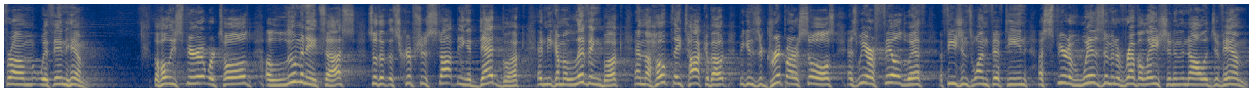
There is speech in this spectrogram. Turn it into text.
from within him. The Holy Spirit, we're told, illuminates us so that the scriptures stop being a dead book and become a living book, and the hope they talk about begins to grip our souls as we are filled with Ephesians 1:15, a spirit of wisdom and of revelation in the knowledge of him.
